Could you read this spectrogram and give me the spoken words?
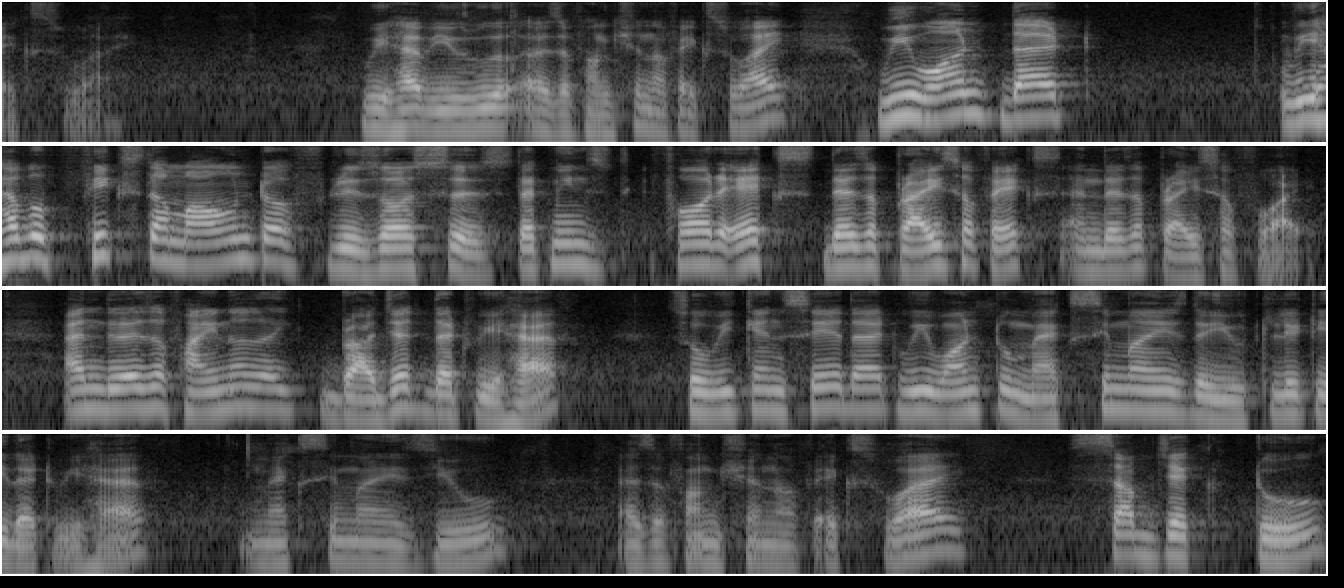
x y. We have u as a function of x y. We want that we have a fixed amount of resources that means for x there is a price of x and there is a price of y and there is a final budget that we have. So, we can say that we want to maximize the utility that we have maximize u as a function of x y subject to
